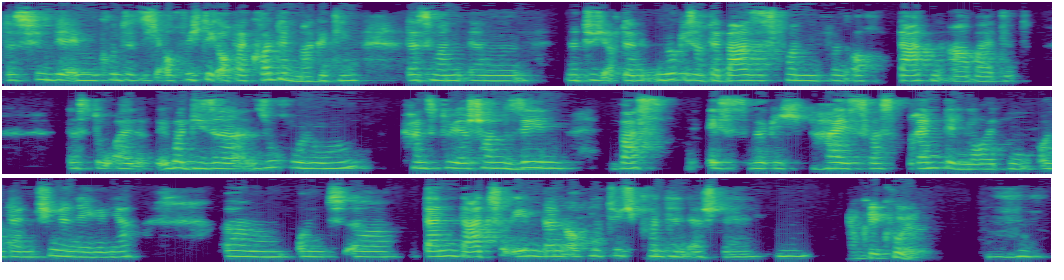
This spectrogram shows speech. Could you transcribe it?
das finden wir eben grundsätzlich auch wichtig, auch bei Content Marketing, dass man ähm, natürlich auf der, möglichst auf der Basis von, von auch Daten arbeitet. Dass du also über diese Suchvolumen kannst du ja schon sehen, was ist wirklich heiß, was brennt den Leuten unter den Fingernägeln, ja. Ähm, und äh, dann dazu eben dann auch natürlich Content erstellen. Mhm. Okay, cool.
